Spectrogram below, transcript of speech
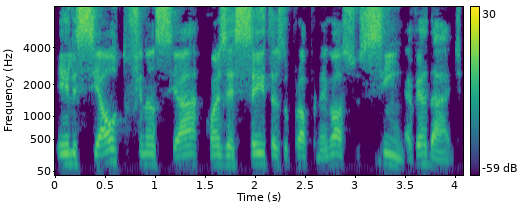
ele se autofinanciar com as receitas do próprio negócio? Sim, é verdade.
